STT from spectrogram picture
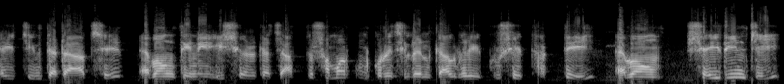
এই চিন্তাটা আছে এবং তিনি ঈশ্বরের কাছে আত্মসমর্পণ করেছিলেন কালভারি ক্রুশে থাকতেই এবং সেই দিনটি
